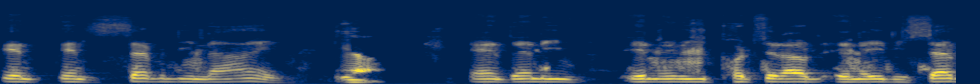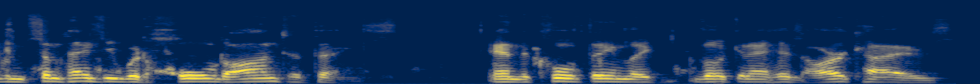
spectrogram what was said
in in '79. Yeah, and then he and then he puts it out in '87. Sometimes he would hold on to things, and the cool thing, like looking at his archives,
